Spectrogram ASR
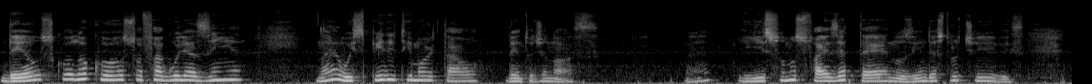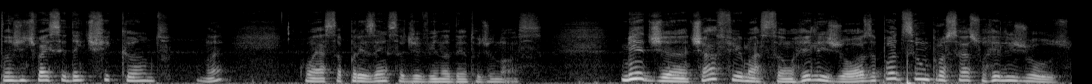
Deus colocou sua fagulhazinha, né? O espírito imortal dentro de nós, né? E isso nos faz eternos, indestrutíveis. Então a gente vai se identificando, né? Com essa presença divina dentro de nós. Mediante a afirmação religiosa, pode ser um processo religioso,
